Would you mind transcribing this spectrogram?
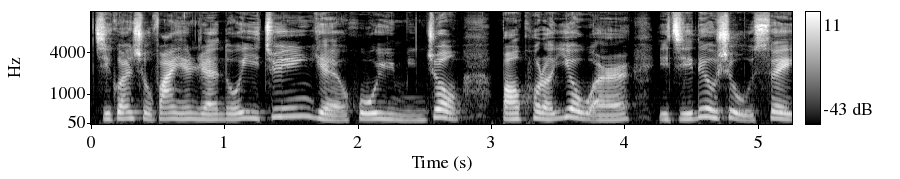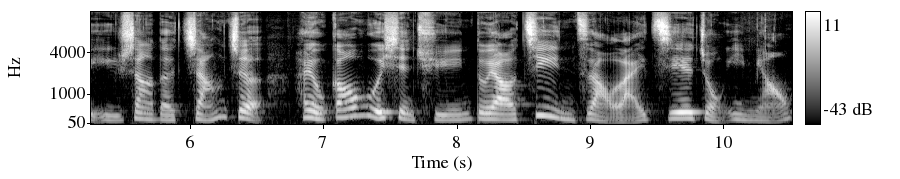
机关署发言人罗义军也呼吁民众，包括了幼儿以及六十五岁以上的长者，还有高危险群，都要尽早来接种疫苗。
